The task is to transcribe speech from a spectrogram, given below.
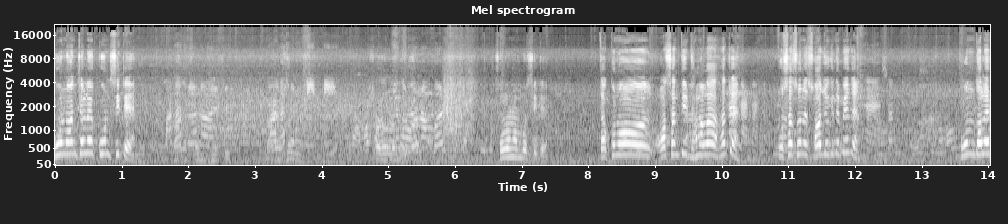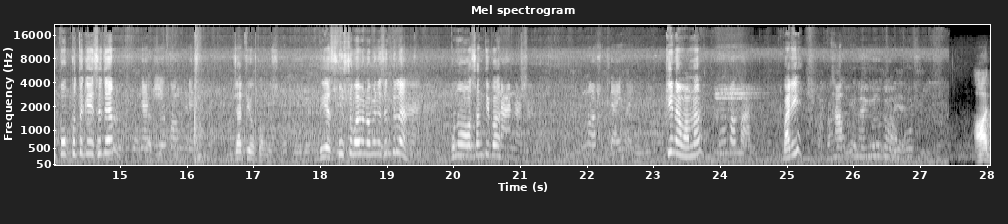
কোন অঞ্চলে কোন সিটে? ষোলো নম্বর সিটে তা কোনো অশান্তির ঝামেলা আছে প্রশাসনের সহযোগিতা পেয়েছেন? হ্যাঁ কোন দলের পক্ষ থেকে এসেছেন? জাতীয় কংগ্রেস। দিয়ে সুষ্ঠুভাবে নমিনেশন দিলেন? কোনো অশান্তি বা না না না না। কোনো অসুবিধাই হয়নি কী নাম আপনার? বাড়ি? আজ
